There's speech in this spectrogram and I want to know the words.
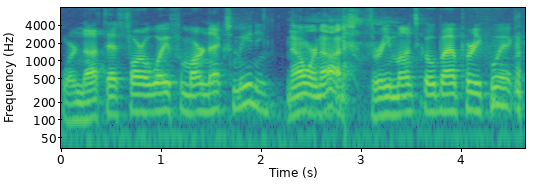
we're not that far away from our next meeting. No, we're not. Three months go by pretty quick.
